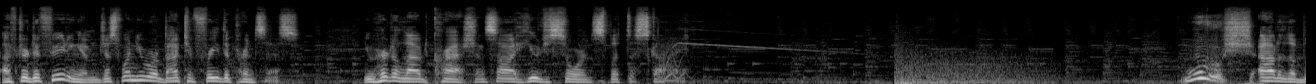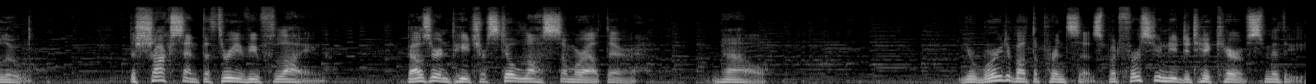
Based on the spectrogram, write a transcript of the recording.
After defeating him just when you were about to free the princess, you heard a loud crash and saw a huge sword split the sky. Whoosh! Out of the blue. The shock sent the three of you flying. Bowser and Peach are still lost somewhere out there. Now. You're worried about the princess, but first you need to take care of Smithy.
